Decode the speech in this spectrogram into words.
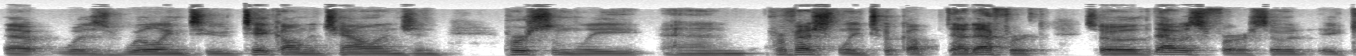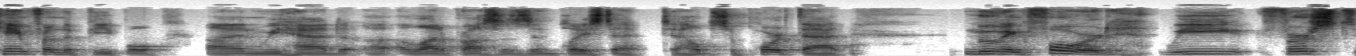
that was willing to take on the challenge and personally and professionally took up that effort. So that was first. So it, it came from the people, uh, and we had a, a, lot of processes in place to, to help support that. Moving forward, we first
